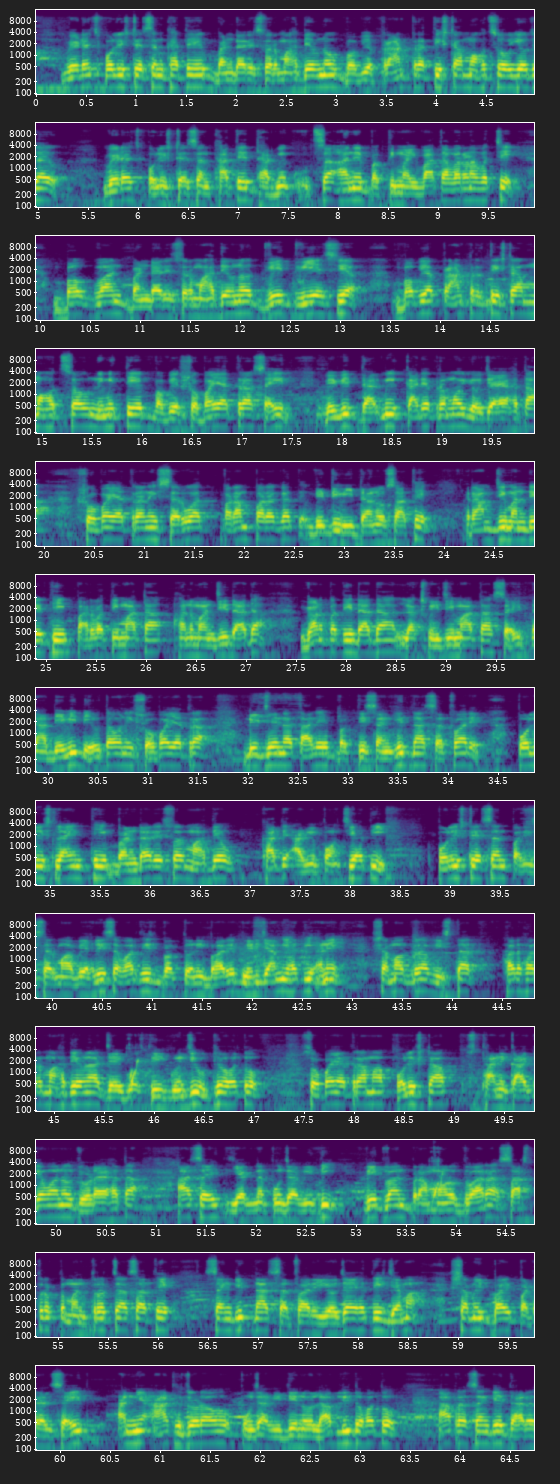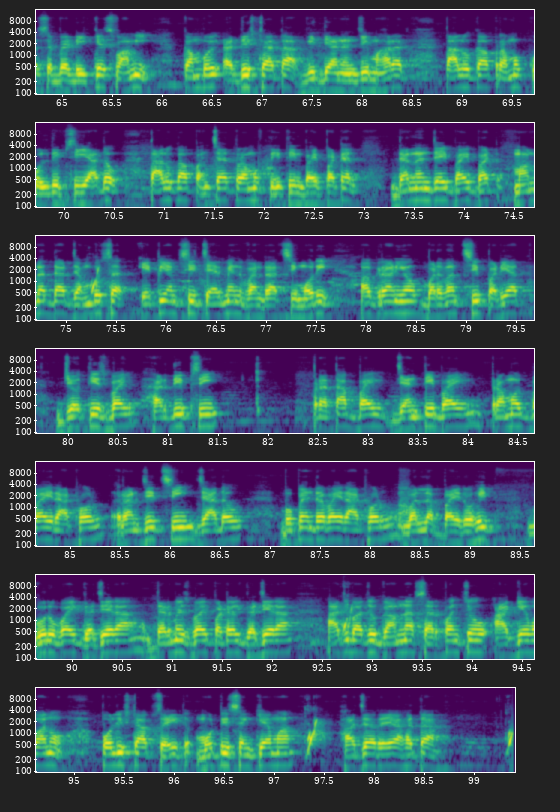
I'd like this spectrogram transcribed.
Vadaj police station ખાતે ભંડારેશ્વર મહાદેવનો ભવ્ય પ્રાણ પ્રતિષ્ઠા મહોત્સવ યોજાયો. વેડજ પોલીસ સ્ટેશન ખાતે ધાર્મિક ઉત્સાહ અને ભક્તિમય વાતાવરણ વચ્ચે ભગવાન ભંડારેશ્વર મહાદેવનો દ્વિદિવસીય ભવ્ય પ્રાણ પ્રતિષ્ઠા મહોત્સવ નિમિત્તે ભવ્ય શોભાયાત્રા સહિત વિવિધ ધાર્મિક કાર્યક્રમો યોજાયા હતા. શોભાયાત્રાની શરૂઆત પરંપરાગત વિધિ વિધાનો સાથે રામજી મંદિરથી પાર્વતી માતા, હનુમાનજી દાદા ગણપતિ દાદા, લક્ષ્મીજી માતા સહિતના દેવી દેવતાઓની શોભાયાત્રા ડીજેના તાલે ભક્તિ સંગીતના સથવારે પોલીસ લાઇનથી ભંડારેશ્વર મહાદેવ ખાતે આવી પહોંચી હતી. પોલીસ સ્ટેશન પરિસરમાં વહેલી સવારથી જ ભક્તોની ભારે ભીડ જામી હતી અને સમગ્ર વિસ્તાર હર હર મહાદેવના જયઘોષથી ગુંજી ઉઠ્યો હતો. શોભાયાત્રામાં પોલીસ સ્ટાફ, સ્થાનિક આગેવાનો જોડાયા હતા. આ સહિત યજ્ઞ પૂજા વિધિ વિદ્વાન બ્રાહ્મણો દ્વારા શાસ્ત્રોક્ત મંત્રોચ્ચાર સાથે સંગીતના સથવારી યોજાઈ હતી, જેમાં શમિતભાઈ પટેલ સહિત અન્ય આઠ જોડાઓ પૂજા વિધિનો લાભ લીધો હતો. આ પ્રસંગે ધારાસભ્ય ડી કે સ્વામી, કંબોઈ અધિષ્ઠાતા વિદ્યાનંદજી મહારાજ, તાલુકા પ્રમુખ કુલદીપસિંહ યાદવ, તાલુકા પંચાયત પ્રમુખ નીતિનભાઈ પટેલ, ધનંજયભાઈ ભટ્ટ, મામલતદાર જંબુસર, એપીએમસી ચેરમેન વનરાજસિંહ મોરી, અગ્રણીઓ બળવંતસિંહ પડિયાર જ્યોતિષભાઈ હરદીપસિંહ પ્રતાપભાઈ, જયંતિભાઈ, પ્રમોદભાઈ રાઠોડ, રણજીતસિંહ જાદવ, ભૂપેન્દ્રભાઈ રાઠોડ, વલ્લભભાઈ રોહિત, ગુરુભાઈ ગજેરા, ધર્મેશભાઈ પટેલ ગજેરા, આજુબાજુ ગામના સરપંચો, આગેવાનો, પોલીસ સ્ટાફ સહિત મોટી સંખ્યામાં હાજર રહ્યા હતા.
